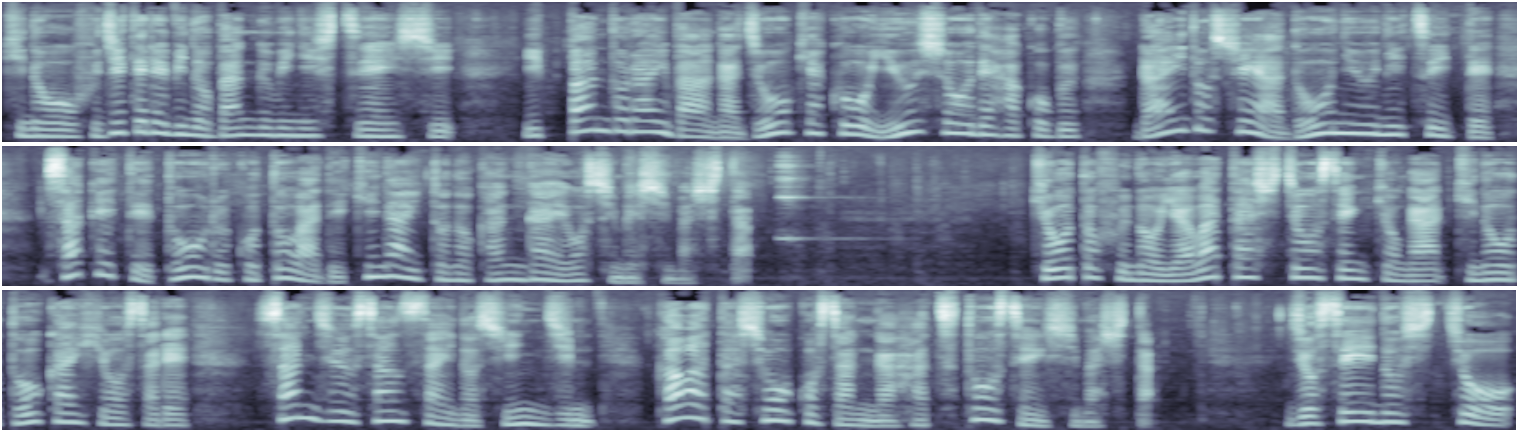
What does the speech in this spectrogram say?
昨日フジテレビの番組に出演し一般ドライバーが乗客を有償で運ぶライドシェア導入について避けて通ることはできないとの考えを示しました。京都府の八幡市長選挙が昨日投開票され33歳の新人川田翔子さんが初当選しました。女性の市長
